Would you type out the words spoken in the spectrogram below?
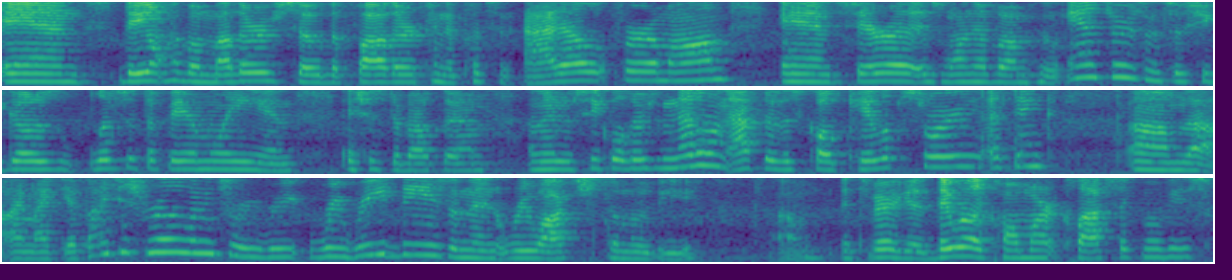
And they don't have a mother, so the father kind of puts an ad out for a mom. And Sarah is one of them who answers, and so she goes, lives with the family, and it's just about them and there's a sequel. There's another one after this called Caleb's Story, I think, um, that I might get. But I just really wanted to re- reread these and then rewatch the movie. Um, it's very good. They were like Hallmark classic movies.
